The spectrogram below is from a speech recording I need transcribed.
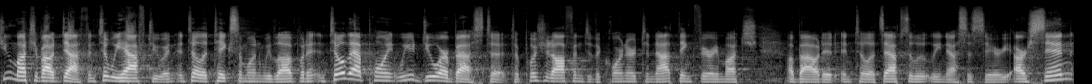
too much about death until we have to, and, until it takes someone we love. But until that point, we do our best to, to push it off into the corner, to not think very much about it until it's absolutely necessary. Our sin,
